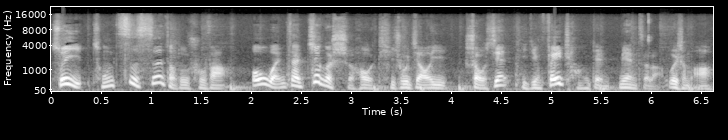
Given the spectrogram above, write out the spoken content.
所以，从自私的角度出发，欧文在这个时候提出交易，首先已经非常给面子了。为什么啊？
